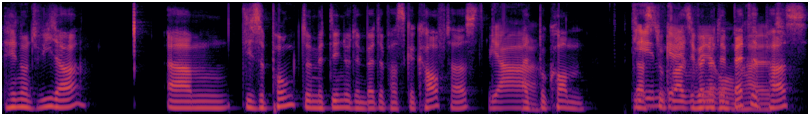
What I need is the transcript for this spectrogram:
hin und wieder ähm, diese Punkte, mit denen du den Battle Pass gekauft hast, Ja, halt bekommen die dass du quasi, wenn du den Battle halt. Pass,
